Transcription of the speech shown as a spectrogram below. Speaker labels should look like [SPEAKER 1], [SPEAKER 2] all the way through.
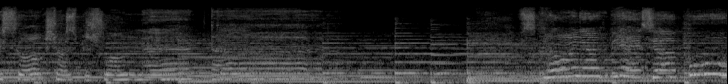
[SPEAKER 1] пісок, щось пішло не так. В скронях б'ється пульс,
